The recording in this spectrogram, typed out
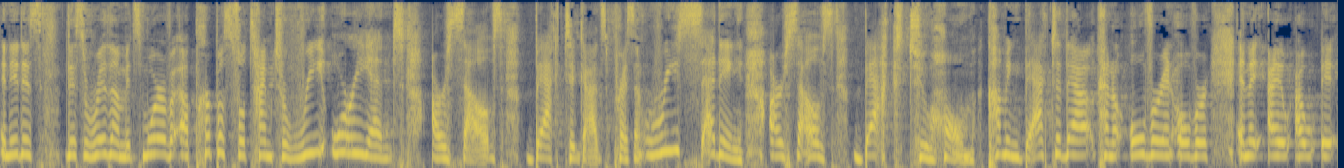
And it is this rhythm, it's more of a purposeful time to reorient ourselves back to God's presence, resetting ourselves back to home, coming back to that kind of over and over. And it, I, I, it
